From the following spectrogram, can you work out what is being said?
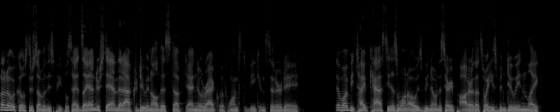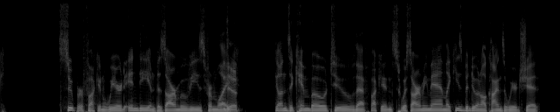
I don't know what goes through some of these people's heads. I understand that after doing all this stuff, Daniel Radcliffe wants to be considered a. He doesn't want to be typecast. He doesn't want to always be known as Harry Potter. That's why he's been doing like super fucking weird indie and bizarre movies from like Yeah. Guns Akimbo to that fucking Swiss Army Man. Like he's been doing all kinds of weird shit.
